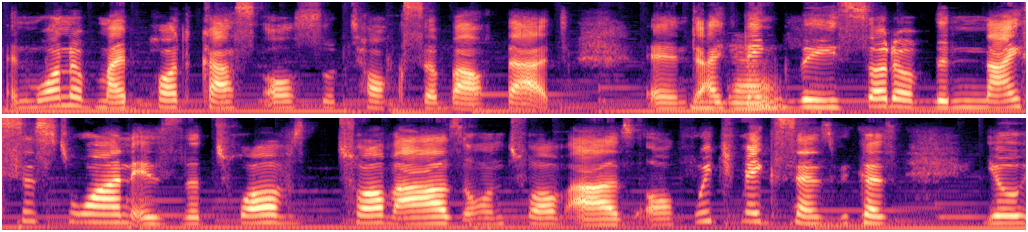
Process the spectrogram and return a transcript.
and one of my podcasts also talks about that. And I think the sort of the nicest one is the 12, 12 hours on, 12 hours off, which makes sense because you're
